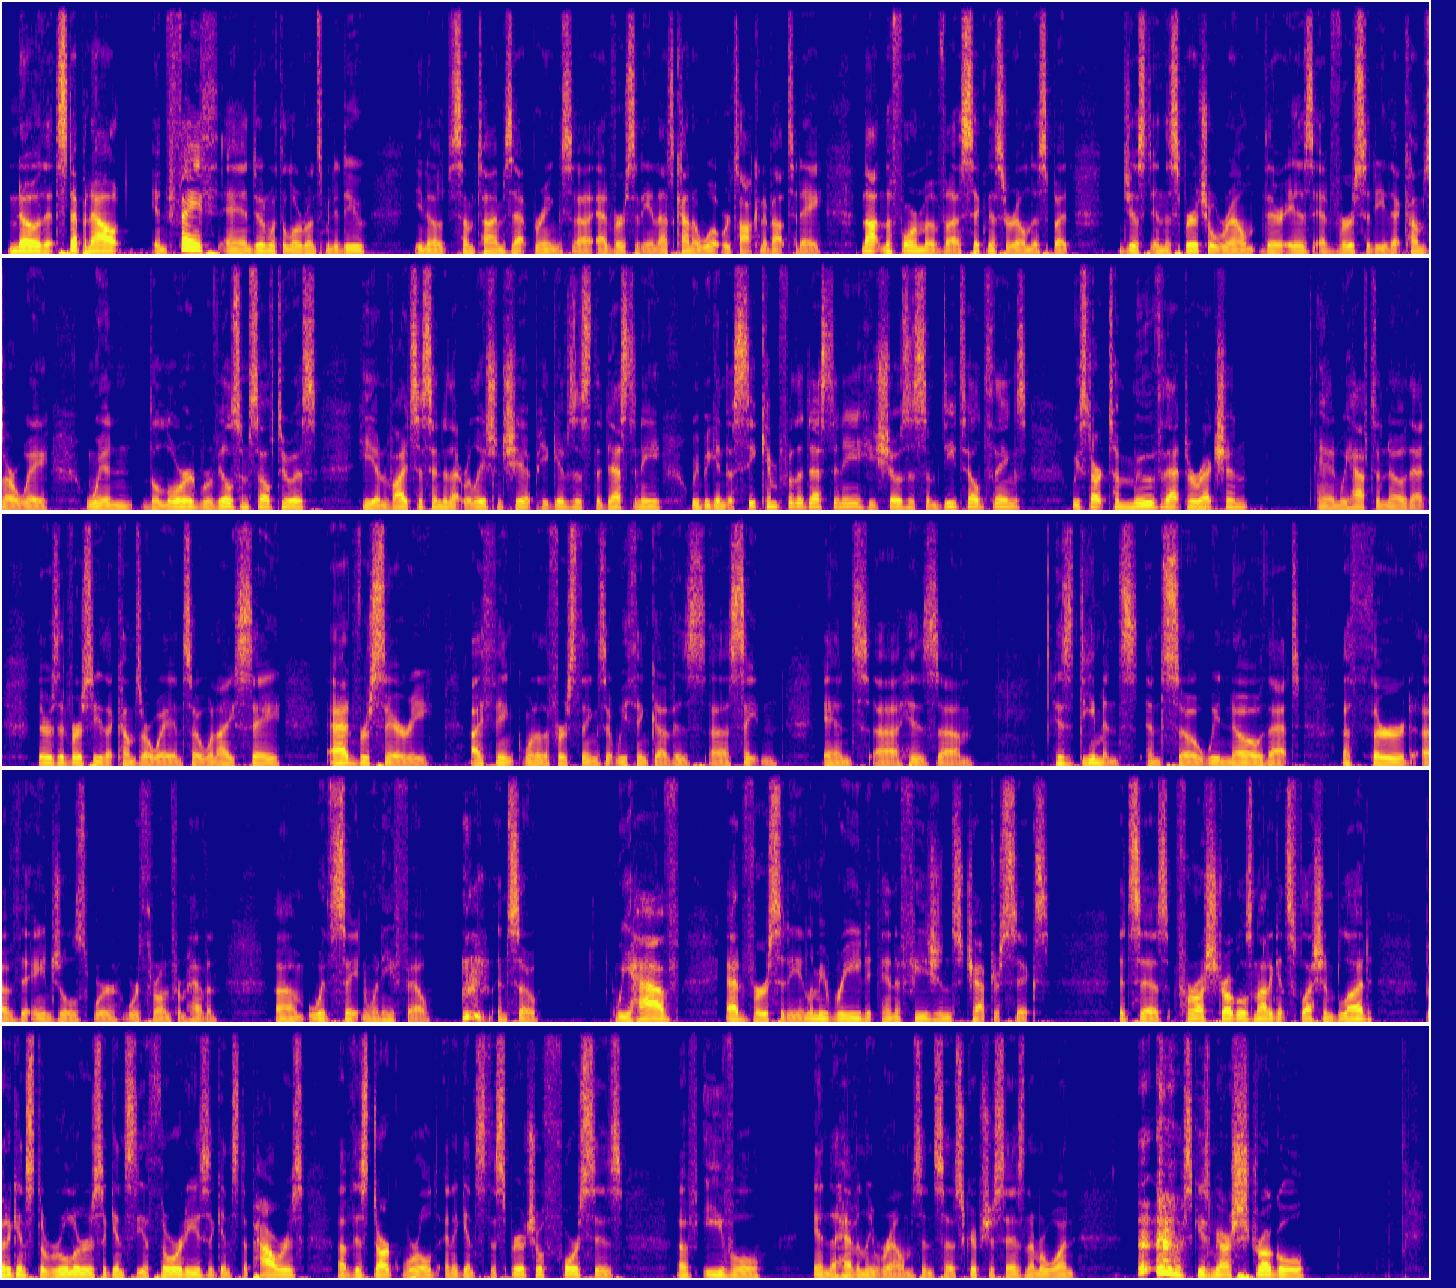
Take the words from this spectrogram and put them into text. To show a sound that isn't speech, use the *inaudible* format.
know that stepping out in faith and doing what the Lord wants me to do, you know, sometimes that brings uh, adversity. And that's kind of what we're talking about today. Not in the form of uh, sickness or illness, but just in the spiritual realm, there is adversity that comes our way when the Lord reveals himself to us. He invites us into that relationship. He gives us the destiny. We begin to seek him for the destiny. He shows us some detailed things. We start to move that direction. And we have to know that there's adversity that comes our way. And so when I say adversary, I think one of the first things that we think of is uh, Satan and uh, his. Um, his demons, and so we know that a third of the angels were were thrown from heaven um, with Satan when he fell, *clears throat* and so we have adversity. And let me read in Ephesians chapter six. It says, "For our struggle is not against flesh and blood." But against the rulers, against the authorities, against the powers of this dark world, and against the spiritual forces of evil in the heavenly realms. And so scripture says, number one, *clears throat* excuse me, our struggle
